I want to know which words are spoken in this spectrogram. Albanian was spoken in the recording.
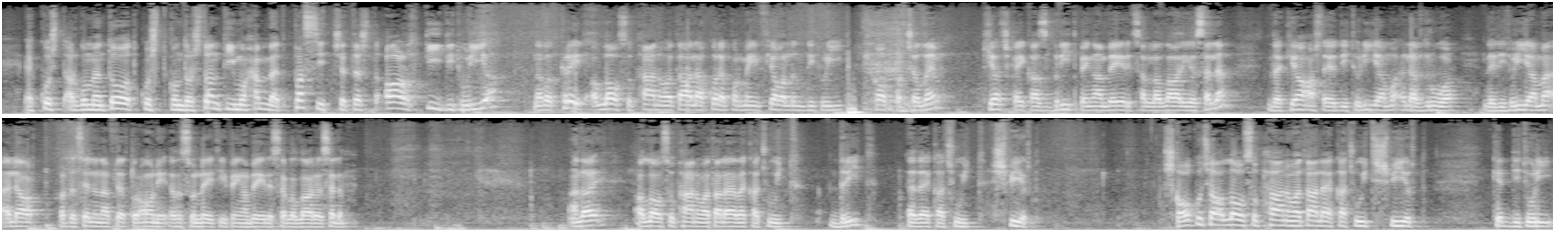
E kush të argumentohet, kush të kundërshton ty Muhammed, pasi që të është ardhë ty dituria, domethënë krejt Allahu subhanahu wa taala kur e përmend fjalën dituri, ka për qëllim kjo çka i ka zbrit pejgamberit sallallahu alaihi wasallam, dhe kjo është ajo dituria më e lavdruar dhe dituria më e lartë për të cilën na flet Kurani dhe Sunneti i pejgamberit sallallahu alaihi wasallam. Andaj Allahu subhanahu wa taala edhe e ka qujt dritë edhe e ka qujt shpirt. Shkaku që Allahu subhanahu wa taala e ka qujt shpirt këtë dituri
